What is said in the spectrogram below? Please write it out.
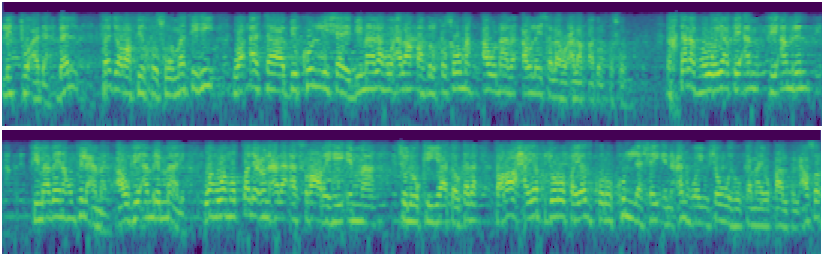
للتؤدة. بل فجر في خصومته وأتى بكل شيء بما له علاقة بالخصومة أو, ما أو ليس له علاقة بالخصومة. اختلف هو وياه في, أم في أمر فيما بينهم في العمل أو في أمر مالي وهو مطلع على أسراره إما سلوكيات أو كذا فراح يفجر فيذكر كل شيء عنه ويشوه كما يقال في العصر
